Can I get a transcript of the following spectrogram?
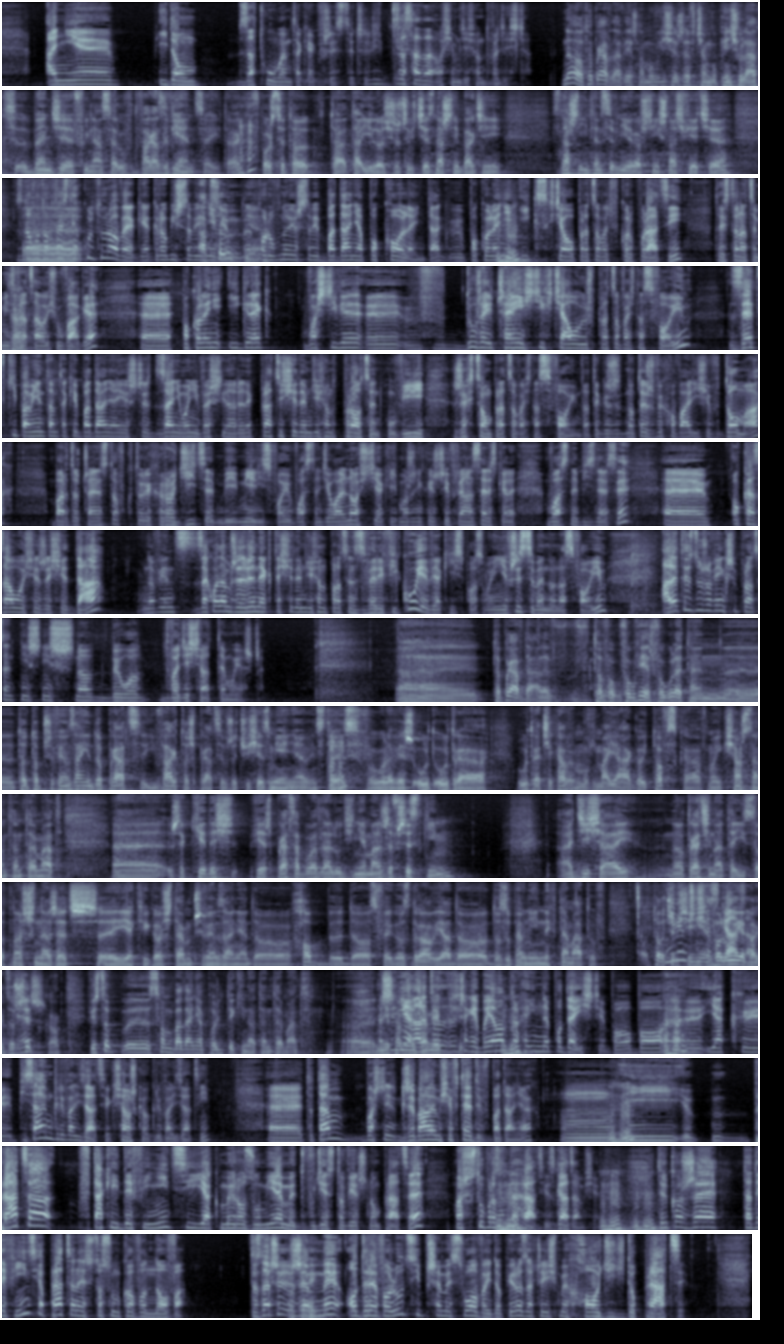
a nie idą za tłumem tak jak wszyscy, czyli zasada 80-20. No, to prawda, wiesz, no mówi się, że w ciągu pięciu lat będzie freelancerów dwa razy więcej, tak? Mhm. W Polsce to ta, ta ilość rzeczywiście znacznie bardziej, znacznie intensywniej rośnie niż na świecie. Znowu to E, kwestia kulturowa. Jak, jak robisz sobie, nie absolutnie. wiem, porównujesz sobie badania pokoleń, tak? Pokolenie X chciało pracować w korporacji, to jest to, na co mi Tak. zwracałeś uwagę. E, pokolenie Y właściwie e, w dużej części chciało już pracować na swoim. Zetki, pamiętam takie badania jeszcze zanim oni weszli na rynek pracy, 70% mówili, że chcą pracować na swoim, dlatego że no, też wychowali się w domach bardzo często, w których rodzice mie- mieli swoje własne działalności, jakieś może niekoniecznie freelancerskie, ale własne biznesy. E, okazało się, że się da, no więc zakładam, że rynek te 70% zweryfikuje w jakiś sposób i nie wszyscy będą na swoim, ale to jest dużo większy procent niż, niż no, było 20 lat temu jeszcze. E, To prawda, ale w- to w, wiesz, w ogóle ten, e, to, to przywiązanie do pracy i wartość pracy w życiu się zmienia, więc to jest w ogóle, wiesz, ult- ultra, ultra ciekawe. Mówi Maja Gojtowska w mojej książce na ten temat, e, że kiedyś, wiesz, praca była dla ludzi niemalże wszystkim, a dzisiaj no, traci na tej istotności na rzecz e, jakiegoś tam przywiązania do hobby, do swojego zdrowia, do, do zupełnie innych tematów. To oczywiście czy nie się ewoluuje zgadzam, bardzo wiesz? szybko. Wiesz co, e, są badania polityki na ten temat. E, Znaczy nie, ale to, jak- Mhm. czekaj, bo ja mam trochę inne podejście, bo, bo y, jak y, pisałem grywalizację, książkę o grywalizacji, e, to tam właśnie grzebałem się wtedy w badaniach mm, Mhm. i y, praca w takiej definicji, jak my rozumiemy dwudziestowieczną pracę, masz w 100% Mhm. rację, zgadzam się. Tylko, że ta definicja pracy ona jest stosunkowo nowa. To znaczy, że Okej. my od rewolucji przemysłowej dopiero zaczęliśmy chodzić do pracy.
